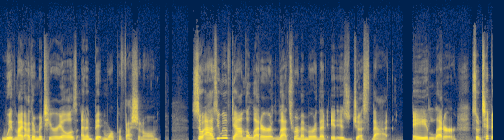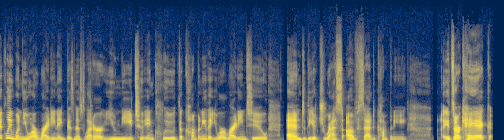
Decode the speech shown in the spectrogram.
with my other materials and a bit more professional. So, as you move down the letter, let's remember that it is just that a letter. So, typically, when you are writing a business letter, you need to include the company that you are writing to and the address of said company. It's archaic.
